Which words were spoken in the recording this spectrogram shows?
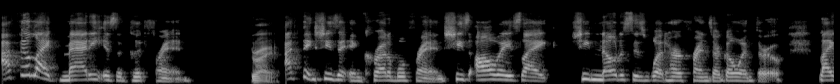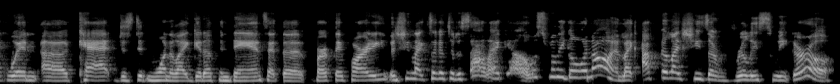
I feel like Maddie is a good friend. Right I think she's an incredible friend. She's always like she notices what her friends are going through. Like when uh Kat just didn't want to like get up and dance at the birthday party, and she like took it to the side, like, yo, what's really going on? Like I feel like she's a really sweet girl.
